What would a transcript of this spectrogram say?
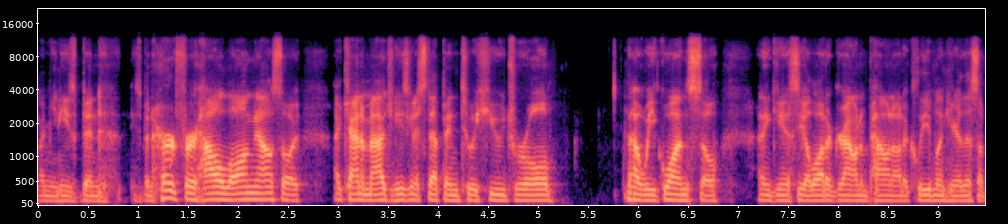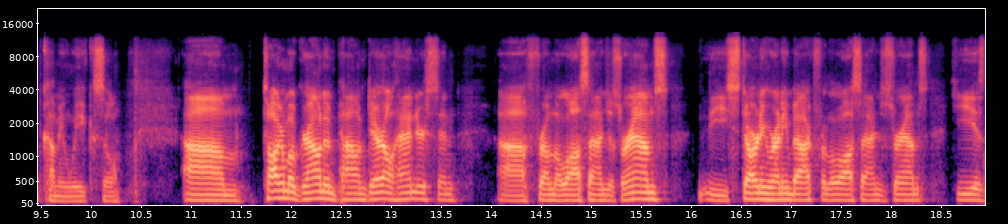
I mean, he's been he's been hurt for how long now? So I can't imagine he's going to step into a huge role. that week one. So I think you're gonna see a lot of ground and pound out of Cleveland here this upcoming week. So um, talking about ground and pound, Darrell Henderson uh, from the Los Angeles Rams, the starting running back for the Los Angeles Rams. He is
